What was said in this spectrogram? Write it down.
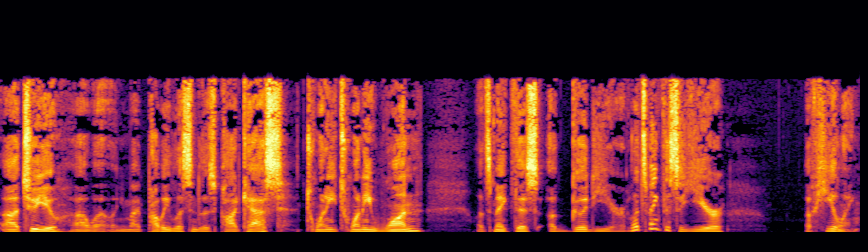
uh, to you. Uh, well, you might probably listen to this podcast 2021. Let's make this a good year. Let's make this a year of healing.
